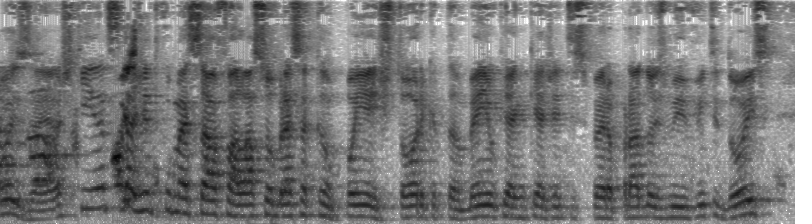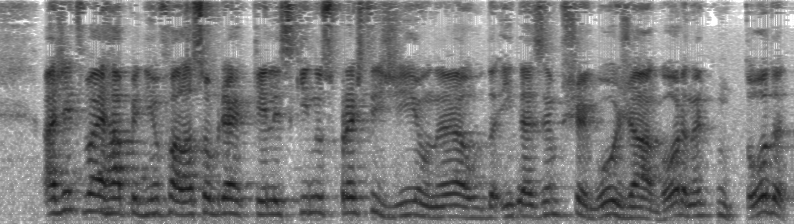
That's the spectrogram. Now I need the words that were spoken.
Pois é, acho que antes da gente começar a falar sobre essa campanha histórica também, o que, é que a gente espera para 2022, a gente vai rapidinho falar sobre aqueles que nos prestigiam, né? Em dezembro chegou já agora, né? Com toda.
